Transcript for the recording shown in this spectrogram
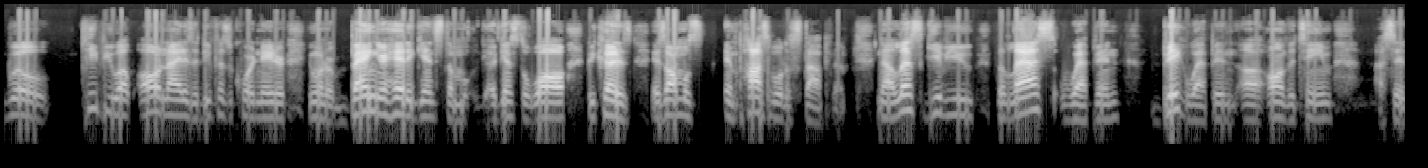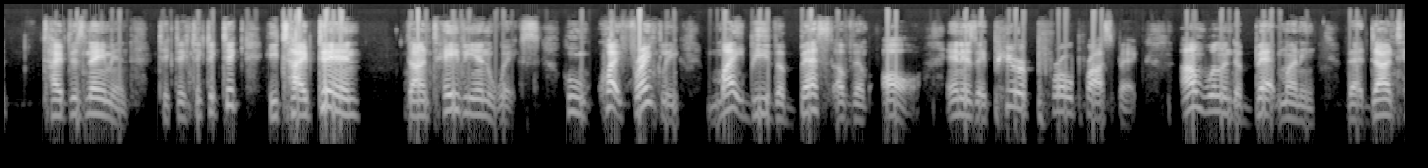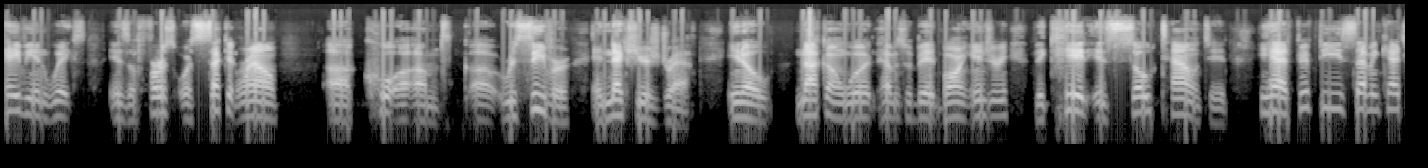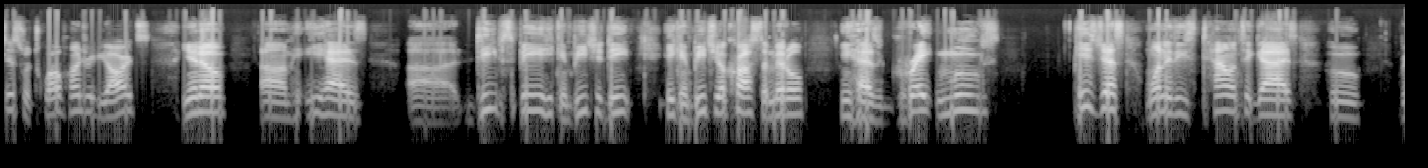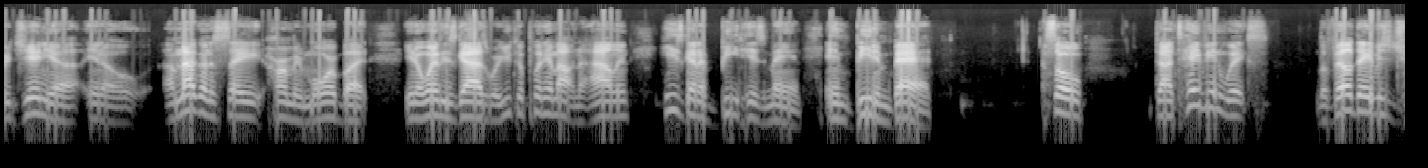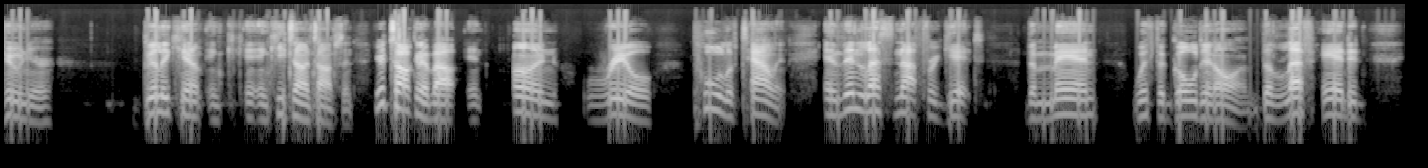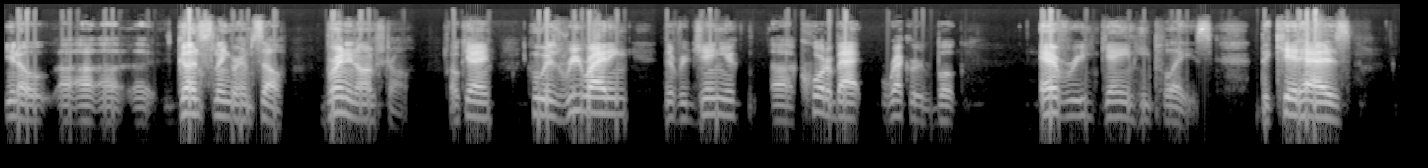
will keep you up all night as a defensive coordinator. You want to bang your head against the against the wall because it's almost impossible to stop them. Now let's give you the last weapon, big weapon uh, on the team. I said type his name in. Tick tick tick tick tick. He typed in Dontayvion Wicks, who quite frankly might be the best of them all and is a pure pro prospect. I'm willing to bet money that Dontayvion Wicks is a first or second round uh, uh, um, uh, receiver in next year's draft. You know, knock on wood, heavens forbid, barring injury, the kid is so talented. He had 57 catches for 1,200 yards. You know, um, he has uh, deep speed. He can beat you deep. He can beat you across the middle. He has great moves. He's just one of these talented guys who Virginia, you know, I'm not going to say Herman Moore, but you know, one of these guys where you could put him out in the island, he's going to beat his man and beat him bad. So, Dontayvion Wicks, Lavelle Davis Jr., Billy Kemp, and, and Keytaon Thompson. You're talking about an unreal pool of talent. And then let's not forget the man with the golden arm, the left handed you know, uh, uh, uh, uh, gunslinger himself, Brennan Armstrong, okay, who is rewriting the Virginia uh, quarterback record book every game he plays. The kid has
